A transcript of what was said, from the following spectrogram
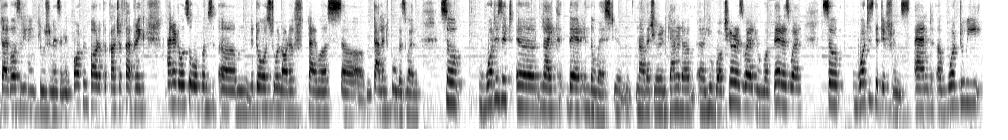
diversity and inclusion is an important part of the culture fabric, and it also opens um, the doors to a lot of diverse um talent pool as well. So. What is it uh, like there in the West? You, now that you're in Canada, uh, you worked here as well, you worked there as well. So, what is the difference, and uh, what do we,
